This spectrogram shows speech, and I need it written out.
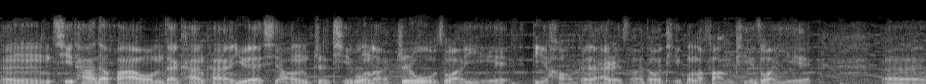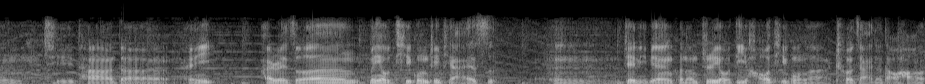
嗯，其他的话，我们再看看悦翔只提供了织物座椅，帝豪跟艾瑞泽都提供了仿皮座椅。嗯，其他的，哎，艾瑞泽没有提供 GPS，嗯，这里边可能只有帝豪提供了车载的导航，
